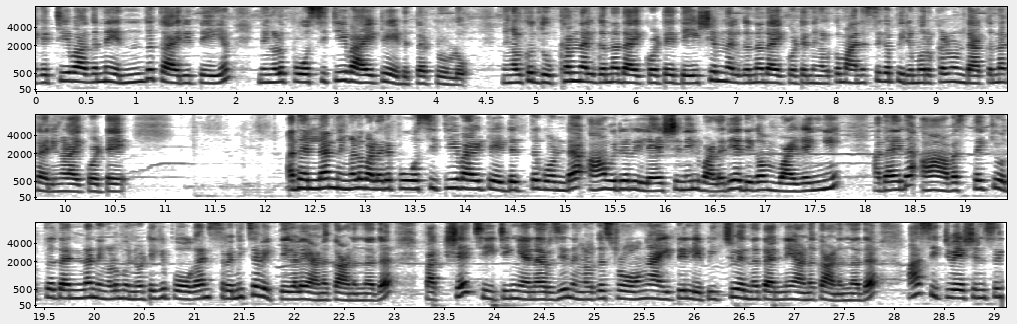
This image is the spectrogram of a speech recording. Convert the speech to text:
നെഗറ്റീവ് ആകുന്ന എന്ത് കാര്യത്തെയും നിങ്ങൾ പോസിറ്റീവ് പോസിറ്റീവായിട്ട് എടുത്തിട്ടുള്ളൂ. നിങ്ങൾക്ക് ദുഃഖം നൽകുന്നതായിക്കോട്ടെ ദേഷ്യം നൽകുന്നതായിക്കോട്ടെ നിങ്ങൾക്ക് മാനസിക പിരിമുറുക്കൾ ഉണ്ടാക്കുന്ന കാര്യങ്ങളായിക്കോട്ടെ അതെല്ലാം നിങ്ങൾ വളരെ പോസിറ്റീവായിട്ട് എടുത്തുകൊണ്ട് ആ ഒരു റിലേഷനിൽ വളരെയധികം വഴങ്ങി അതായത് ആ അവസ്ഥയ്ക്ക് ഒത്തു തന്നെ നിങ്ങൾ മുന്നോട്ടേക്ക് പോകാൻ ശ്രമിച്ച വ്യക്തികളെയാണ് കാണുന്നത്. പക്ഷേ ചീറ്റിംഗ് എനർജി നിങ്ങൾക്ക് സ്ട്രോങ് ആയിട്ട് ലഭിച്ചു എന്ന് തന്നെയാണ് കാണുന്നത്. ആ സിറ്റുവേഷൻസിൽ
